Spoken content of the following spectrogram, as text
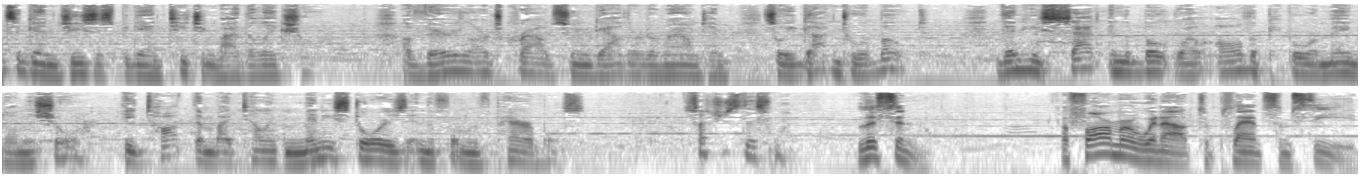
Once again, Jesus began teaching by the lakeshore. A very large crowd soon gathered around him, so he got into a boat. Then he sat in the boat while all the people remained on the shore. He taught them by telling many stories in the form of parables, such as this one. Listen. A farmer went out to plant some seed.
